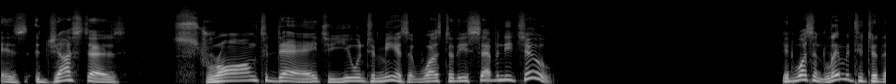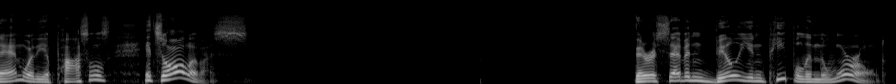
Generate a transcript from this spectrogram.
is just as strong today to you and to me as it was to these 72. It wasn't limited to them or the apostles, it's all of us. There are 7 billion people in the world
